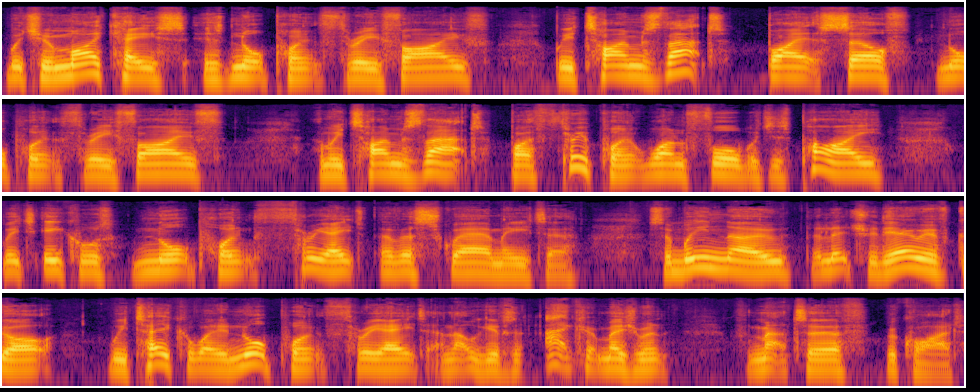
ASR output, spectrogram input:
which in my case is 0.35. We times that by itself 0.35 and we times that by 3.14 which is pi which equals 0.38 of a square metre. So we know that literally the area we've got we take away 0.38 and that will give us an accurate measurement for the mat turf required.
